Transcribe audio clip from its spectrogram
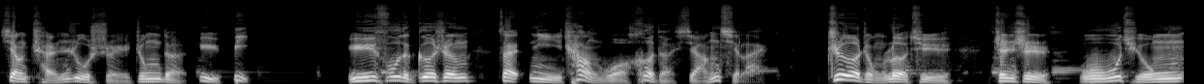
像沉入水中的玉璧。渔夫的歌声在你唱我和的响起来。这种乐趣真是无穷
